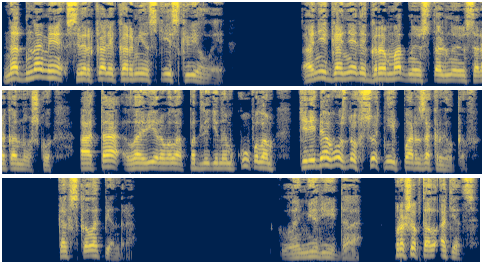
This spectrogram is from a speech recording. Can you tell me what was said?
Над нами сверкали карминские сквиллы. Они гоняли громадную стальную сороконожку, а та лавировала под ледяным куполом, теребя воздух сотней пар закрылков, как скалопендра. «Гламерида!» — прошептал отец.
